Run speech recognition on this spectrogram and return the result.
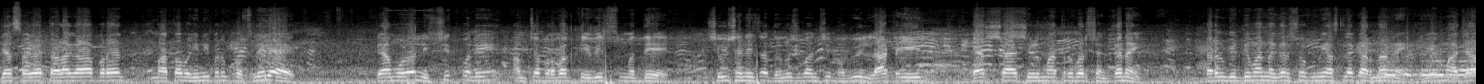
त्या सगळ्या तळागाळापर्यंत माता बहिणीपर्यंत पोचलेल्या आहेत. त्यामुळं निश्चितपणे आमच्या प्रभाग तेवीसमध्ये शिवसेनेच्या धनुष्यबाणची भगवी लाट येईल त्यात काय तीळ मात्रभर शंका नाही. कारण विद्यमान नगरसेवक मी असल्या कारणाने हे माझ्या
